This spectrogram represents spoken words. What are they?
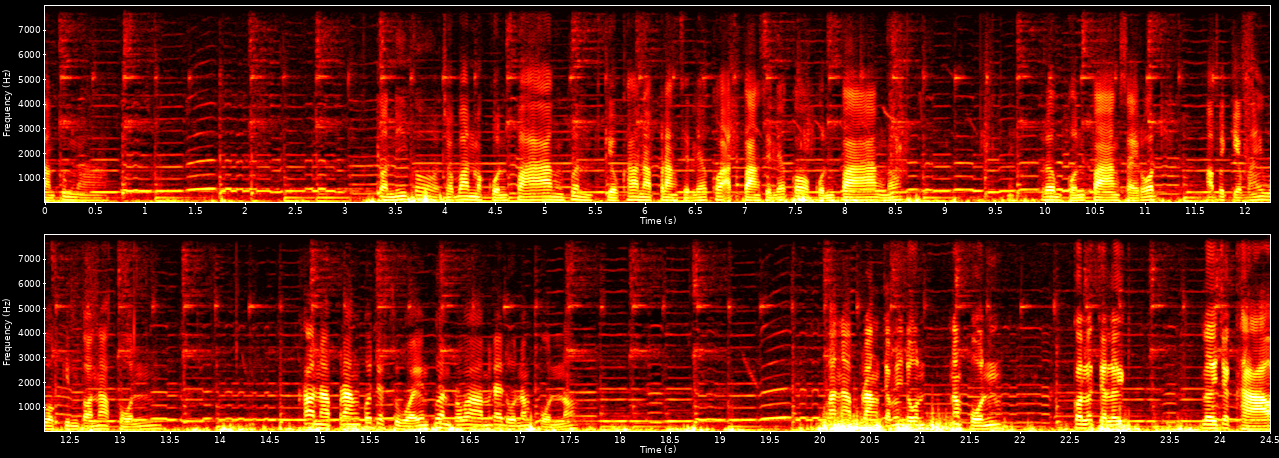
ตามทุ่งนา ตอนนี้ก็ชาวบ้านมาขนฟางเพื่อนเกี่ยวข้าวนาปรังเสร็จแล้วก็อัดฟางเสร็จแล้วก็ขนฟางเนาะเริ่มขนฟางใส่รถ เอาไปเก็บไว้ให้วัวกินตอนหน้าฝนข้าวนาปรังก็จะสวยเพื่อนเพราะว่าไม่ได้โดนน้ำฝนเนาะข้าวนาปรังจะไม่โดนน้ำฝนก็จะเลย เลยจะขาว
